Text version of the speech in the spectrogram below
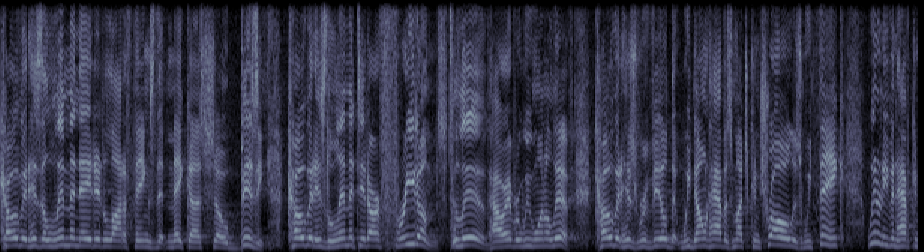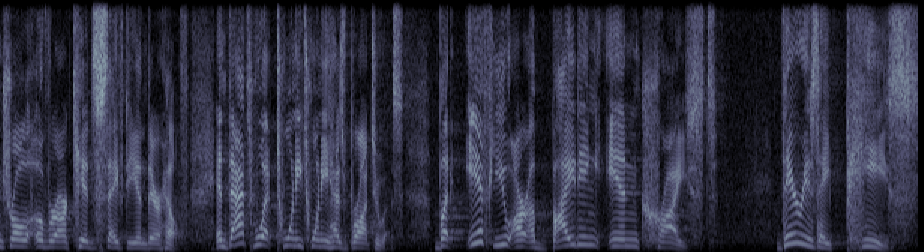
COVID has eliminated a lot of things that make us so busy. COVID has limited our freedoms to live however we want to live. COVID has revealed that we don't have as much control as we think. We don't even have control over our kids' safety and their health. And that's what 2020 has brought to us. But if you are abiding in Christ, there is a peace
